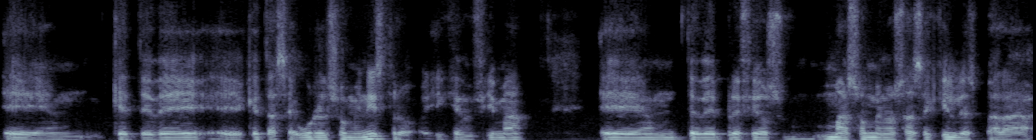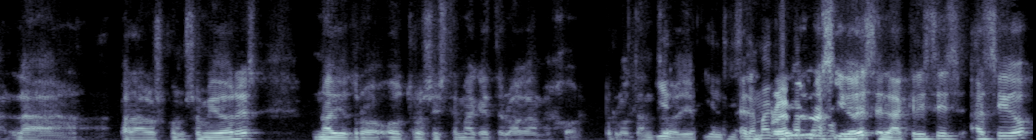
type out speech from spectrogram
eh, que te dé, eh, que te asegure el suministro y que encima te dé precios más o menos asequibles para, para los consumidores, no hay otro, otro sistema que te lo haga mejor. Por lo tanto, el, problema no ha sido ese, la crisis ha sido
